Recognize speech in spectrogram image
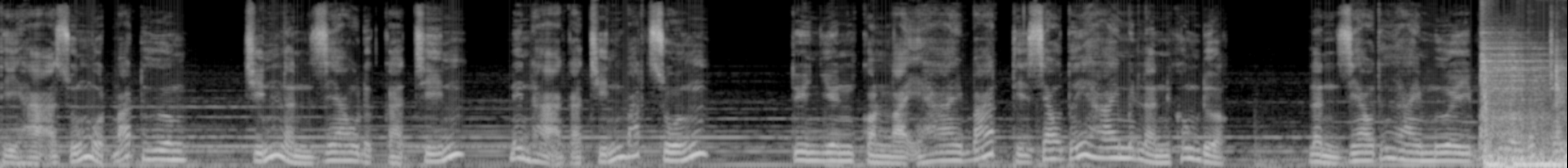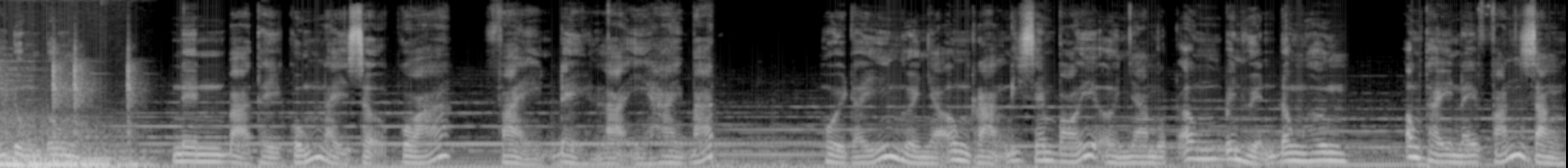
thì hạ xuống một bát hương, 9 lần gieo được cả 9 nên hạ cả 9 bát xuống. Tuy nhiên còn lại hai bát thì gieo tới 20 lần không được. Lần gieo thứ 20 bát hương bốc cháy đùng đùng nên bà thầy cúng này sợ quá phải để lại hai bát. Hồi đấy người nhà ông Rạng đi xem bói ở nhà một ông bên huyện Đông Hưng. Ông thầy này phán rằng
